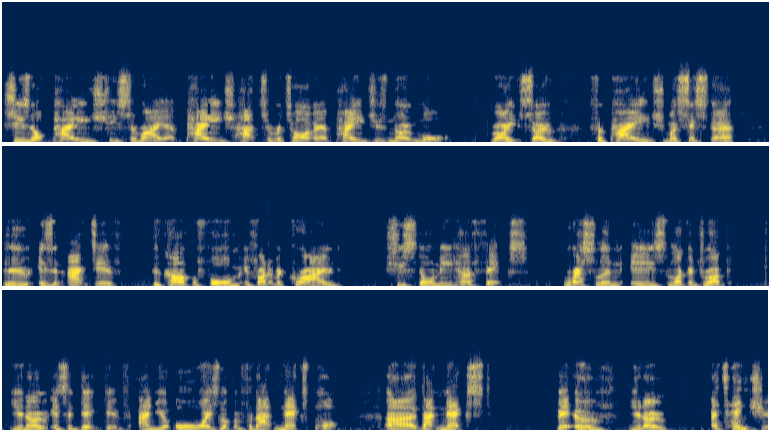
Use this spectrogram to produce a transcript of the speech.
She's not Paige, she's Saraya. Paige had to retire. Paige is no more, right? So for Paige, my sister, who isn't active, who can't perform in front of a crowd, she still need her fix. Wrestling is like a drug, you know, it's addictive, and you're always looking for that next pop, uh, that next bit of, you know, attention.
